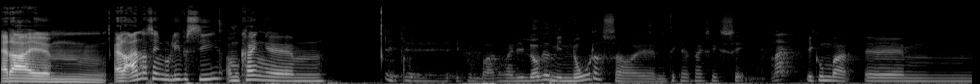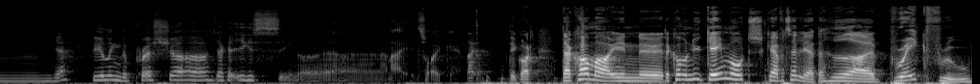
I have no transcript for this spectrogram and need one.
Er der, øhm, er der andre ting, du lige vil sige omkring... Øhm, Ikke, øh, ikke umiddelbart. Nu har jeg lige lukket mine noter, så øh, det kan jeg faktisk ikke se. Nej. Ikke umiddelbart. Øhm, ja, feeling the pressure. Jeg kan ikke se noget. Uh, nej, det tror jeg ikke. Nej, det er godt. Der kommer en øh, der kommer en ny game mode, kan jeg fortælle jer, der hedder øh, Breakthrough.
